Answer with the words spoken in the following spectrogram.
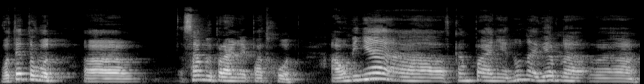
Вот это вот э, самый правильный подход. А у меня э, в компании, ну, наверное, э,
